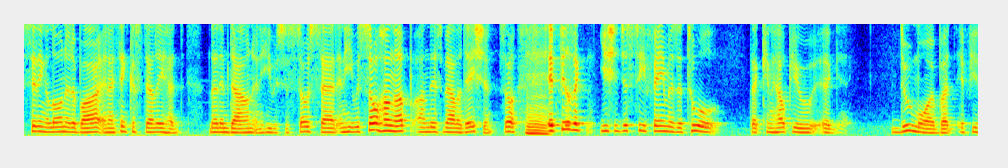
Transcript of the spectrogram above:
sitting alone at a bar, and I think Castelli had let him down, and he was just so sad, and he was so hung up on this validation. So Mm. it feels like you should just see fame as a tool that can help you uh, do more. But if you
